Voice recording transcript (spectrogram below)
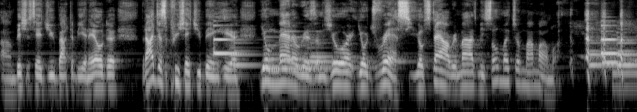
um, Bishop said you about to be an elder. But I just appreciate you being here. Your mannerisms, your, your dress, your style reminds me so much of my mama.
